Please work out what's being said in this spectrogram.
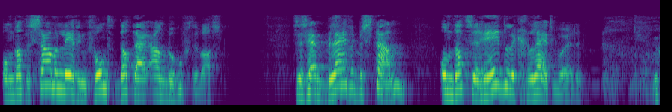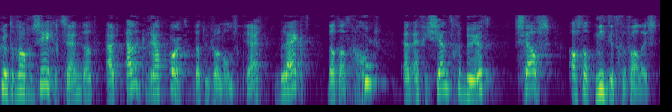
omdat de samenleving vond dat daaraan behoefte was. Ze zijn blijven bestaan omdat ze redelijk geleid worden. U kunt ervan verzekerd zijn dat uit elk rapport dat u van ons krijgt, blijkt dat dat goed en efficiënt gebeurt, zelfs als dat niet het geval is.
